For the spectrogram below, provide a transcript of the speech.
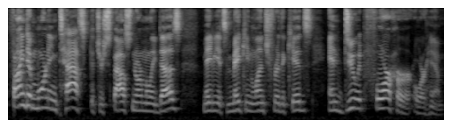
Find a morning task that your spouse normally does. Maybe it's making lunch for the kids, and do it for her or him.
